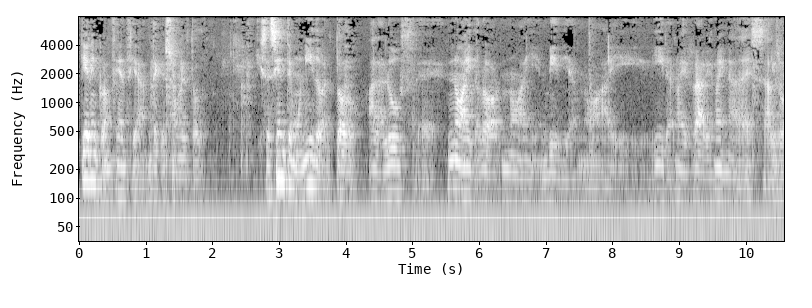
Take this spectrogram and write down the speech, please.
Tienen conciencia de que son el todo y se sienten unidos al todo, a la luz. Eh, no hay dolor, no hay envidia, no hay ira, no hay rabia, no hay nada. Es algo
